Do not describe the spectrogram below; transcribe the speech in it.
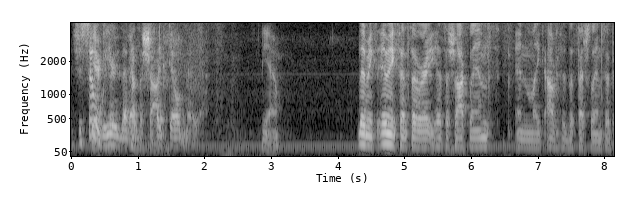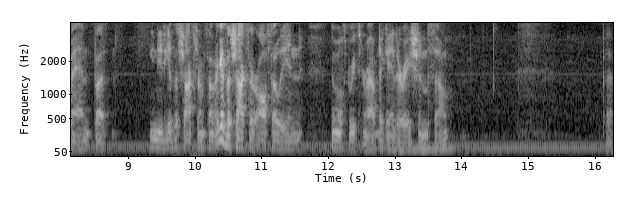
It's just so Yeah, weird that I the like, shocks. don't know that. Yeah. That makes it makes sense though, right? You have the shock lands, and like obviously the fetch lands are banned, but you need to get the shocks from some. I guess the shocks are also in the most recent Ravnica iteration, so. But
